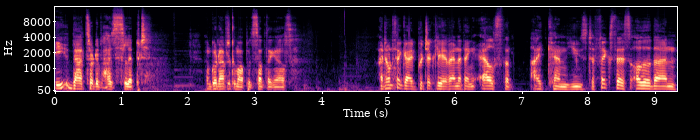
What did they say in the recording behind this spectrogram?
that sort of has slipped. I'm going to have to come up with something else. I don't think I particularly have anything else that I can use to fix this other than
